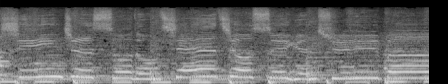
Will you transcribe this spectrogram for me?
心之所动，且就随缘去吧。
